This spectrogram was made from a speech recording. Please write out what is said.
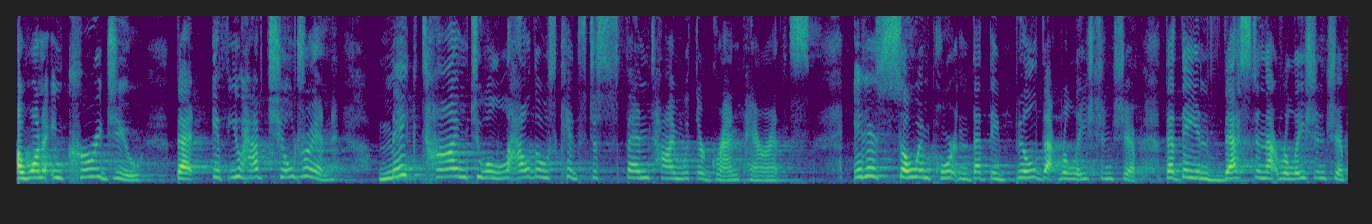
I want to encourage you that if you have children, make time to allow those kids to spend time with their grandparents. It is so important that they build that relationship, that they invest in that relationship.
